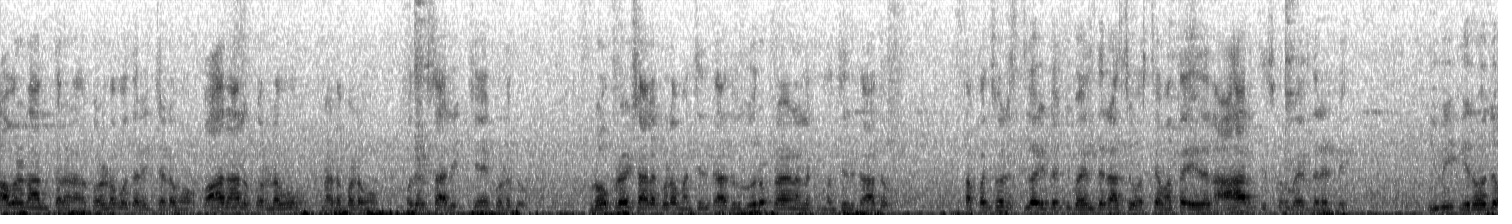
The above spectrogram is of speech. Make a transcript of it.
ఆభరణాలు ధర కొనడము ధరించడము వాహనాలు కొనడము నడపడము మొదటిసారి చేయకూడదు. గృహప్రవేశాలకు కూడా మంచిది కాదు దూర ప్రయాణాలకు మంచిది కాదు. తప్పనిసరి పరిస్థితిలో ఇటు నుంచి బయలుదేరాల్సి వస్తే మొత్తం ఏదైనా ఆహారం తీసుకుని బయలుదేరండి. ఇవి ఈరోజు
